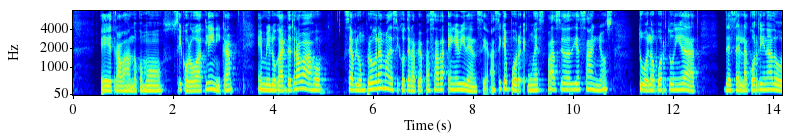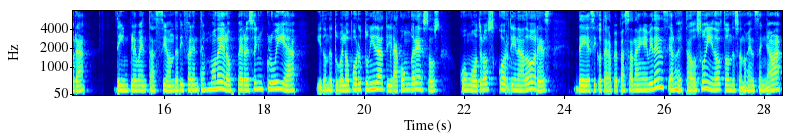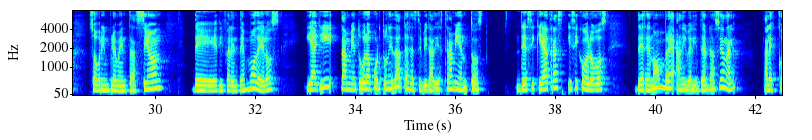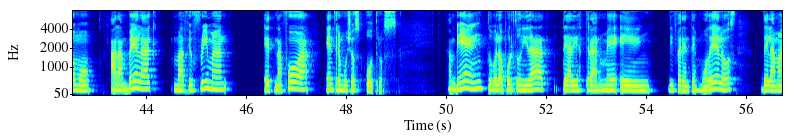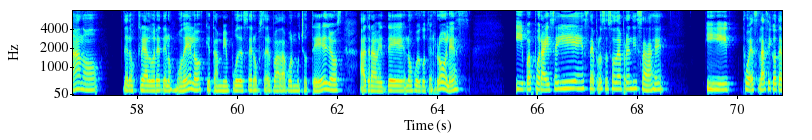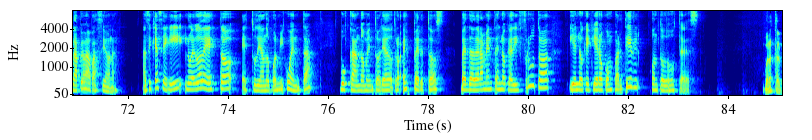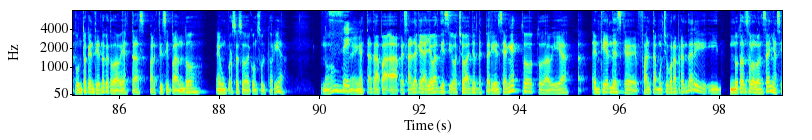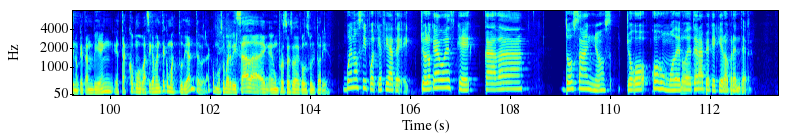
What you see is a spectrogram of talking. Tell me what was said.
eh, trabajando como psicóloga clínica, en mi lugar de trabajo se abrió un programa de psicoterapia basada en evidencia. Así que por un espacio de 10 años tuve la oportunidad de ser la coordinadora de implementación de diferentes modelos, pero eso incluía y donde tuve la oportunidad de ir a congresos con otros coordinadores de psicoterapia basada en evidencia en los Estados Unidos, donde se nos enseñaba sobre implementación de diferentes modelos y allí también tuve la oportunidad de recibir adiestramientos de psiquiatras y psicólogos de renombre a nivel internacional, tales como Alan Belak, Matthew Freeman, Edna Foa, entre muchos otros. También tuve la oportunidad de adiestrarme en diferentes modelos de la mano de los creadores de los modelos, que también pude ser observada por muchos de ellos a través de los juegos de roles. Y pues por ahí seguí en ese proceso de aprendizaje y pues la psicoterapia me apasiona. Así que seguí luego de esto estudiando por mi cuenta, buscando mentoría de otros expertos. Verdaderamente es lo que disfruto y es lo que quiero compartir con todos ustedes. Bueno, hasta el punto que entiendo que todavía estás participando en un proceso de consultoría, ¿no? Sí. En esta etapa, a pesar de que ya llevas 18 años de experiencia en esto, todavía entiendes que falta mucho por aprender y, no tan solo lo enseñas, sino que también estás como básicamente como estudiante, ¿verdad? Como supervisada en, en un proceso de consultoría. Bueno, sí, porque fíjate, yo lo que hago es que cada dos años yo cojo un modelo de terapia que quiero aprender.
